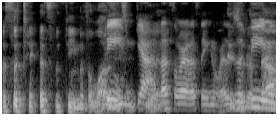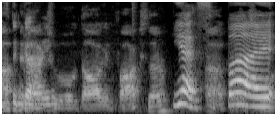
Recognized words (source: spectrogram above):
That's the t- that's the theme of a lot of theme. these. Yeah, that's where I was thinking. Where Is the it theme has about been an going. actual dog and fox though? Yes, Oh, okay, but cool.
